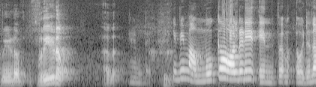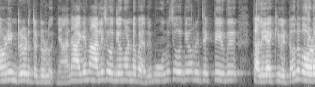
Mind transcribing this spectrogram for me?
ഫ്രീഡം ഫ്രീഡം ഇപ്പൊ മമ്മൂക്ക ഓൾറെഡി ഒരു തവണ ഇന്റർവ്യൂ എടുത്തിട്ടുള്ളൂ. ഞാൻ ആകെ നാല് ചോദ്യം കൊണ്ട് പോയി. അതിൽ മൂന്ന് ചോദ്യം റിജക്ട് ചെയ്ത് കളിയാക്കി വിട്ടു. ഒന്ന് പോടോ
